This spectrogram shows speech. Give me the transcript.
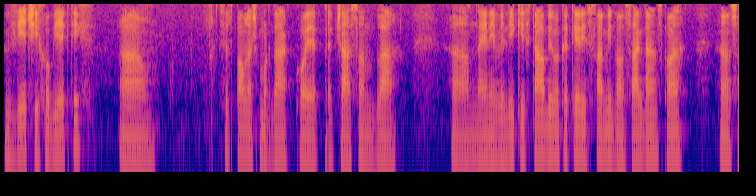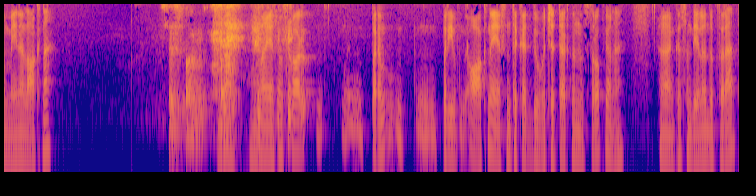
večjih objektih. Uh, se spomniš, morda, ko je pred časom bila um, na eni veliki stavbi, v kateri sva mi dva vsak dan skoraj, uh, so menjala okna. Se spomnim. No, no, jaz sem skoraj pri, pri oknu, jaz sem takrat bil v četrtem nadstropju, uh, ker sem delal doktorat.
